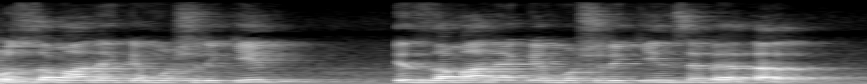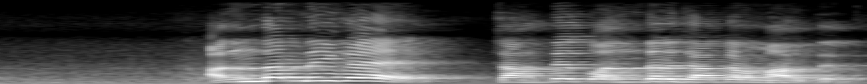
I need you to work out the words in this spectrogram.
उस ज़माने के मुशरकिन, इस ज़माने के मुशरकिन से बेहतर। अंदर नहीं गए, चाहते तो अंदर जाकर मारते थे।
